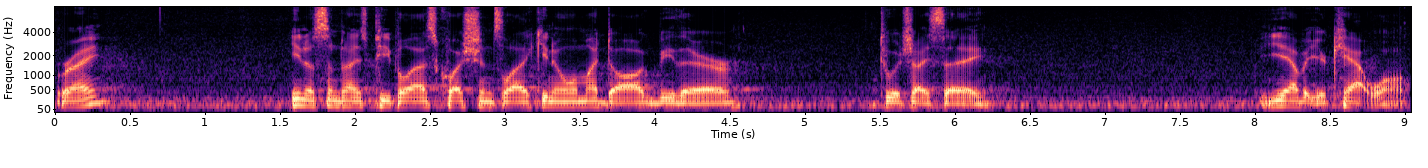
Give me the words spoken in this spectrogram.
right? You know, sometimes people ask questions like, you know, will my dog be there? To which I say, yeah, but your cat won't.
